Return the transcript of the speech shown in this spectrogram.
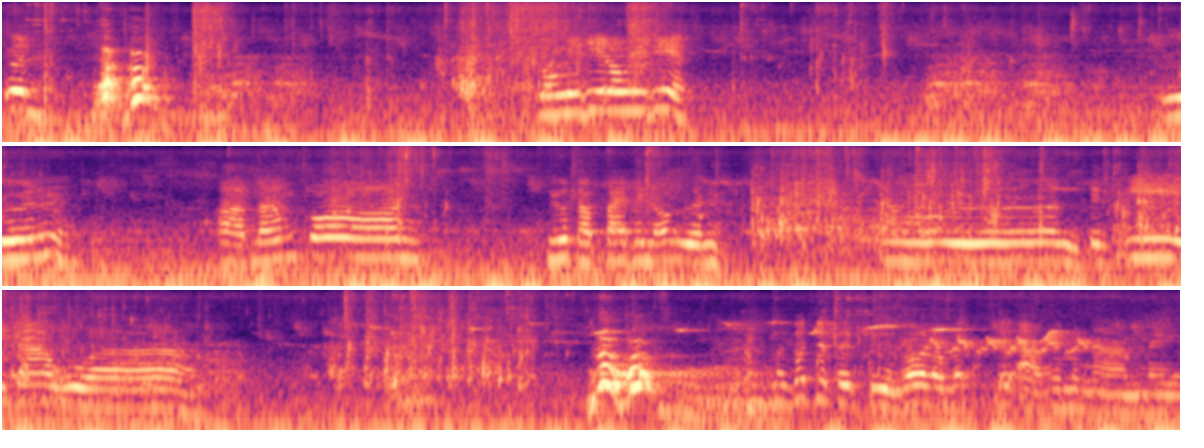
เอื้อนลงนี้ดีลงนี้ดีอื่นอาบน้ำก่อนคิวต่อไปเป็นน้องอื่นน้องอื่น เป็นพี่เจ้าวัว มันก็จะตื่นตื่นเพราะเราไม่ได้อาบให้มันนานแล้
